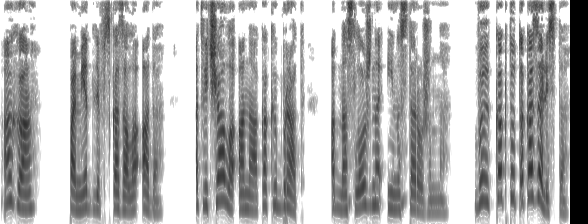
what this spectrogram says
«Ага», — помедлив сказала Ада. Отвечала она, как и брат, односложно и настороженно. «Вы как тут оказались-то?»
